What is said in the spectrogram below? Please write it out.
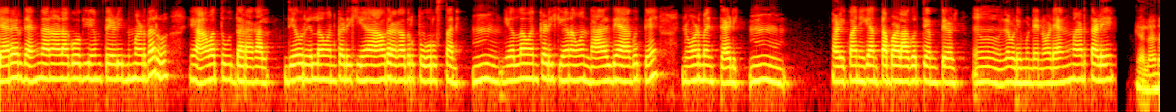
ಬೇರೆಯವ್ರದ್ದು ಹೆಂಗೆ ಅನಾಳಾಗೋಗ್ಲಿ ಅಂತ ಹೇಳಿ ಇದು ಮಾಡಿದಾರು, ಯಾವತ್ತೂ ಉದ್ದಾರ ಆಗಲ್ಲ. ದೇವ್ರು ಎಲ್ಲ ಒಂದು ಕಡೆಗೆ ಯಾವ್ದ್ರಾಗಾದ್ರೂ ತೋರಿಸ್ತಾನೆ. ಹ್ಞೂ ಎಲ್ಲ ಒಂದು ಕಡೆಗೆ ಏನೋ ಒಂದು ಆಲ್ದೆ ಆಗುತ್ತೆ. ನೋಡ್ಬಂತ ತಡಿ. ಹ್ಞೂ ಅಳಿಪಾನಿಗೆ ಅಂತ ಬಾಳಾಗುತ್ತೆ ಅಂತೇಳಿ. ಹ್ಞೂ ಜವಳಿ ಮುಂಡೆ ನೋಡಿ ಹಂಗ್ ಮಾಡ್ತಾಳೆ. ಎಲ್ಲನ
